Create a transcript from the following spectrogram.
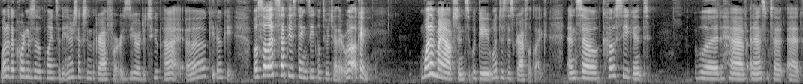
What are the coordinates of the points at the intersection of the graph for 0 to 2 pi? Okie dokie. Well, so let's set these things equal to each other. Well, okay one of my options would be, what does this graph look like? And so cosecant would have an asymptote at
